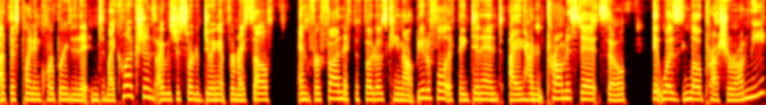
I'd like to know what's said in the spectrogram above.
at this point incorporated it into my collections. I was just sort of doing it for myself and for fun. If the photos came out beautiful, if they didn't, I hadn't promised it. So it was low pressure on me.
